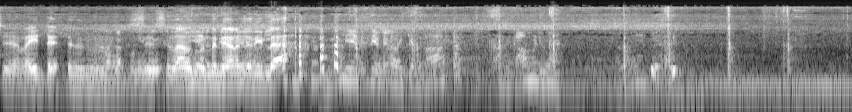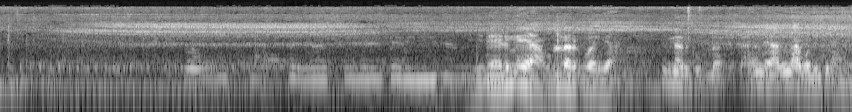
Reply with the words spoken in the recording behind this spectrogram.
சரி ரைட்டு. சிவாவுக்கு வந்து நேரம் சரியில்லை. இட்லி வைக்கிறதா? அது காமெடி இதை எடுங்கய்யா உள்ளே இருக்கு பாரியா என்ன இருக்கு உள்ள? தண்ணி நல்லா கொதிக்கிறாங்க.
